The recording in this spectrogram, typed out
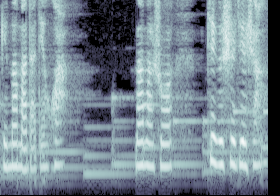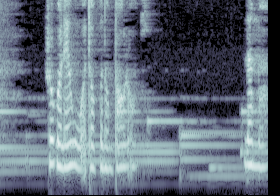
给妈妈打电话，妈妈说，这个世界上，如果连我都不能包容你。那么，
